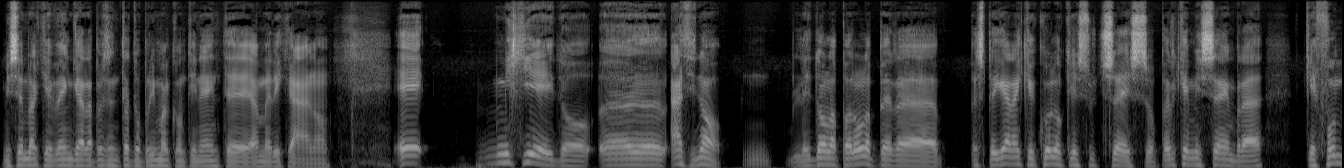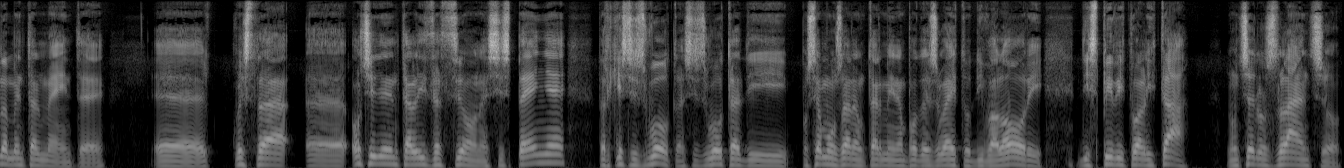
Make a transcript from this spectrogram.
mi sembra che venga rappresentato prima il continente americano. E mi chiedo, eh, anzi no, le do la parola per, eh, per, spiegare anche quello che è successo, perché mi sembra che fondamentalmente eh, questa eh, occidentalizzazione si spegne perché si svuota, si svuota di, possiamo usare un termine un po' desueto, di valori, di spiritualità, non c'è lo slancio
